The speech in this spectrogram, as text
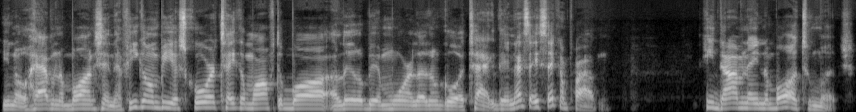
you know having the ball and saying if he gonna be a scorer, take him off the ball a little bit more and let him go attack. Then that's a second problem. He dominating the ball too much.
